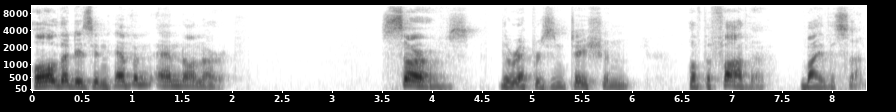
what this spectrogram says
all that is in heaven and on earth, serves the representation of the Father by the Son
